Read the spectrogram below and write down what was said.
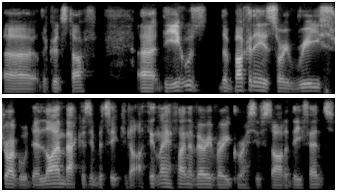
uh, the good stuff. Uh, the Eagles, the Buccaneers, sorry, really struggled. Their linebackers in particular, I think they played a very, very aggressive starter defense,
